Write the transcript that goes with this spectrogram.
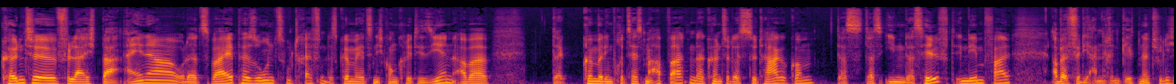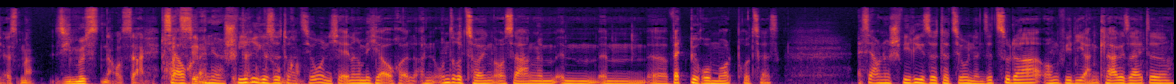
könnte vielleicht bei einer oder zwei Personen zutreffen, das können wir jetzt nicht konkretisieren, aber da können wir den Prozess mal abwarten, da könnte das zutage kommen, dass, dass ihnen das hilft in dem Fall. Aber für die anderen gilt natürlich erstmal, sie müssten aussagen. ist ja auch eine schwierige. Situation. Ich erinnere mich ja auch an, an unsere Zeugenaussagen im, im, im äh, Wettbüromordprozess. Ist ja auch eine schwierige Situation. Dann sitzt du da, irgendwie die Anklageseite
